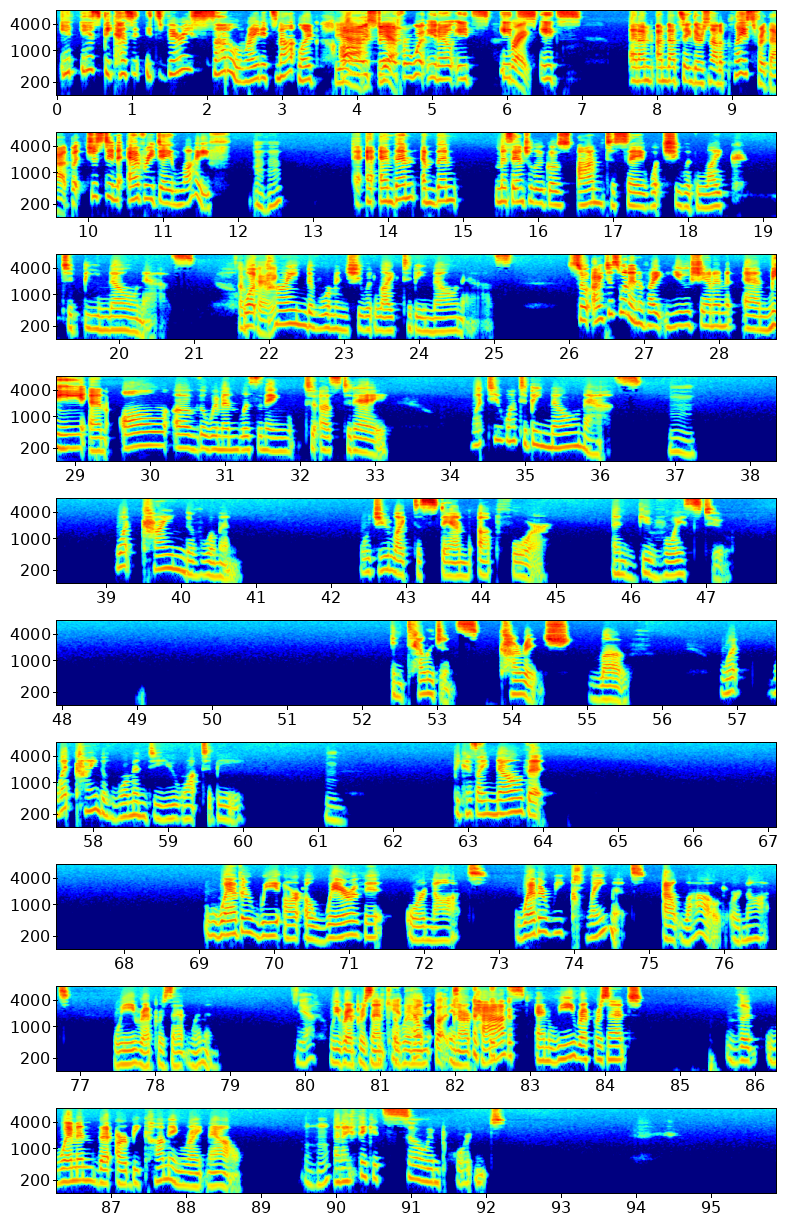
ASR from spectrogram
It is because it, it's very subtle, right? It's not like Yeah, I stand yeah. for what you know. It's it's Right. it's, and I'm I'm not saying there's not a place for that, but just in everyday life, Mm-hmm. And then and then Miss Angelou goes on to say what she would like to be known as, what kind of woman she would like to be known as. So I just want to invite you, Shannon, and me, and all of the women listening to us today. What do you want to be known as? Mm. What kind of woman would you like to stand up for and give voice to? Intelligence, courage, love. What what kind of woman do you want to be? Mm. Because I know that whether we are aware of it or not, whether we claim it out loud or not, we represent women. Yeah. We represent We the help women in our past, and we represent the women that are becoming right now. Mm-hmm. And I think it's so important.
